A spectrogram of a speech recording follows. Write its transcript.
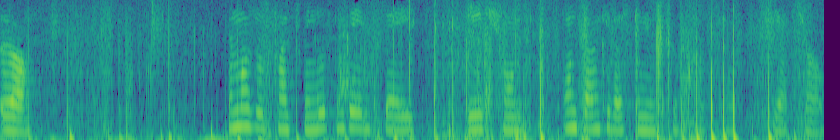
Ja. Immer so 20 Minuten Gameplays geht schon. Und danke, dass du mich gefragt Yeah.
